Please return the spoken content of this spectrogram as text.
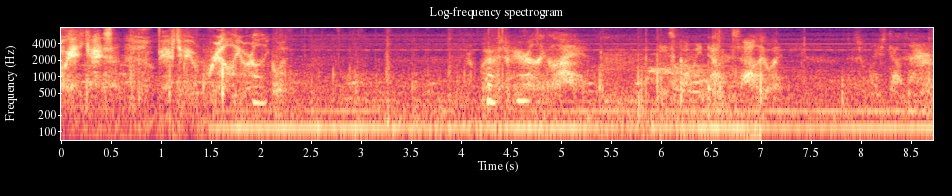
Okay, guys, we have to be really, really quick. We have to be really quiet. He's coming down this alleyway. Somebody's down there.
